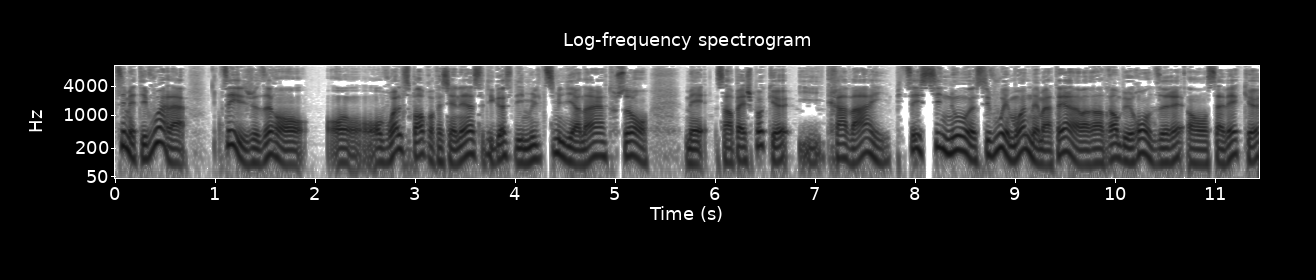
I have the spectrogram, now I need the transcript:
sais, mettez-vous à la, tu sais, je veux dire, on, on, voit le sport professionnel, c'est des gars, c'est des multimillionnaires, tout ça, mais ça n'empêche pas qu'ils travaillent. Puis tu sais, si nous, si vous et moi, demain matin, en rentrant au bureau, on dirait, on savait que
